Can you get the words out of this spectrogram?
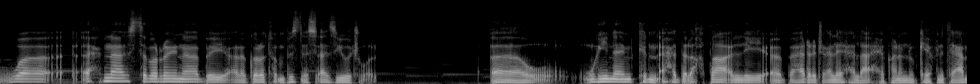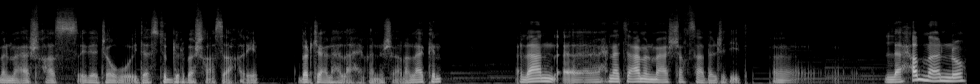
وإحنا استمرينا على قولتهم business as usual وهنا يمكن أحد الأخطاء اللي بعرج عليها لاحقا إنه كيف نتعامل مع أشخاص إذا جو إذا استبدلوا بأشخاص آخرين. برجع لها لاحقا إن شاء الله. لكن الآن آه، إحنا نتعامل مع الشخص هذا الجديد. آه، لاحظنا أنه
